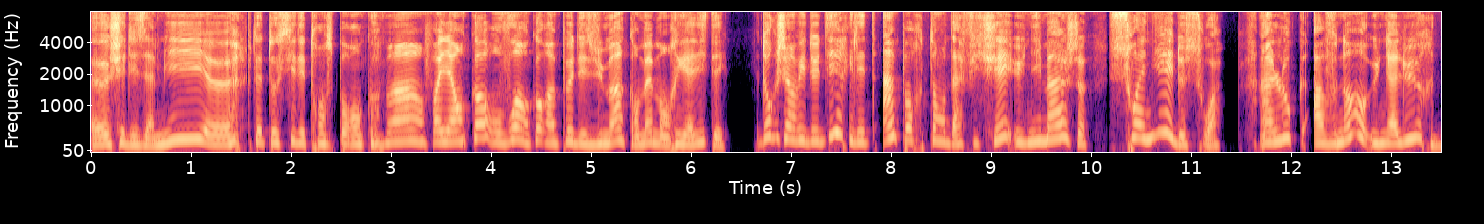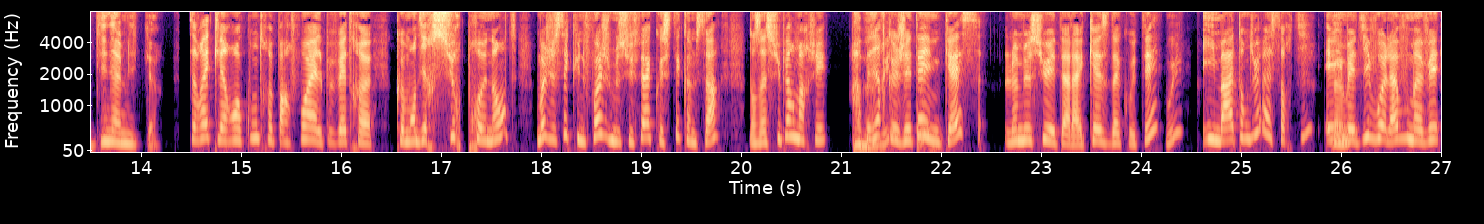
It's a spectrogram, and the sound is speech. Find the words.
euh, chez des amis, euh, peut-être aussi des transports en commun. Enfin, il y a encore, on voit encore un peu des humains quand même en réalité. Donc, j'ai envie de dire, il est important d'afficher une image soignée de soi, un look avenant, une allure dynamique. C'est vrai que les rencontres, parfois, elles peuvent être, euh, comment dire, surprenantes. Moi, je sais qu'une fois, je me suis fait accoster comme ça dans un supermarché. Ah bah C'est-à-dire oui, que j'étais à une caisse, le monsieur était à la caisse d'à côté. Oui. Il m'a attendu à la sortie et Bah il m'a dit voilà, vous m'avez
